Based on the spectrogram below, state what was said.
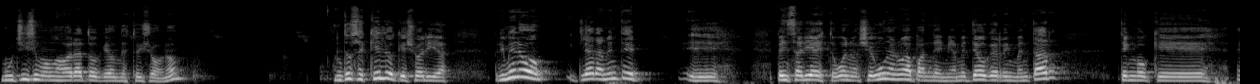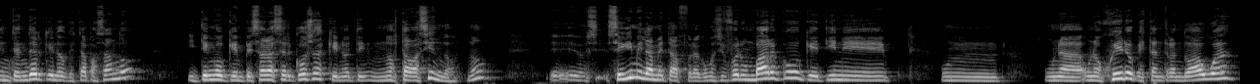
muchísimo más barato que donde estoy yo, ¿no? Entonces, ¿qué es lo que yo haría? Primero, claramente, eh, pensaría esto, bueno, llegó una nueva pandemia, me tengo que reinventar, tengo que entender qué es lo que está pasando y tengo que empezar a hacer cosas que no, estaba haciendo, ¿no? Eh, seguime la metáfora, como si fuera un barco que tiene un, un agujero que está entrando agua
